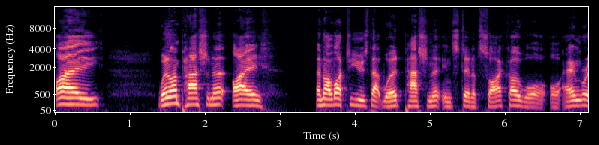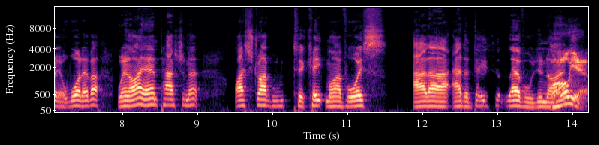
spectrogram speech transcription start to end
I, when I'm passionate, I and I like to use that word passionate instead of psycho or, or angry or whatever. When I am passionate, I struggle to keep my voice at a at a decent level, you know. Oh yeah.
